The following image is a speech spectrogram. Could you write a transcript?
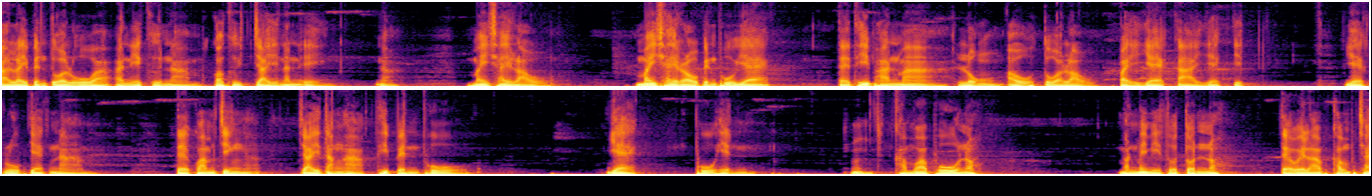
อะไรเป็นตัวรู้ว่าอันนี้คือนามก็คือใจนั่นเองนะไม่ใช่เรา ไม่ใช่เราเป็นผู้แยก แต่ที่ผ่านมาหลงเอาตัวเราไปแยกกายแยกจิต แยกรูปแยกนาม แต่ความจริงใจต่างหากที่เป็นผู้แยกผู้เห็นคำว่าผู้เนาะมันไม่มีตัวตนเนาะแต่เวลาใช้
